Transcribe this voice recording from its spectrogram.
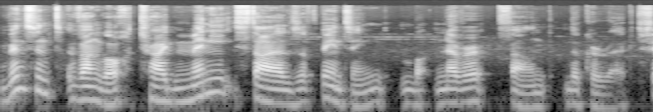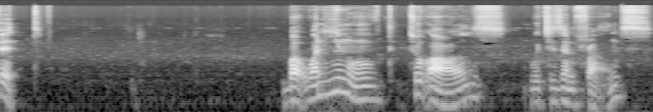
Vincent van Gogh tried many styles of painting but never found the correct fit. But when he moved to Arles, which is in France,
